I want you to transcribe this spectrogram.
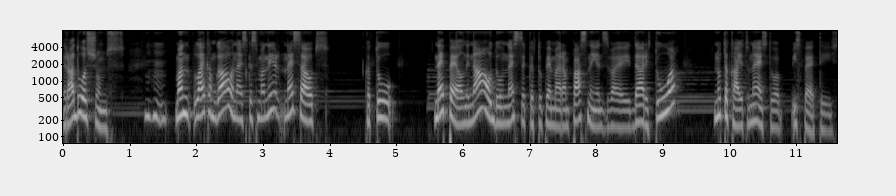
radošums. Mhm. Man laikam galvenais, kas man ir, nesauc, ka tu nepelni naudu un nesaki, ka tu, piemēram, pasniedz vai dari to, nu, tā kā ja tu neesi to izpētījis.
